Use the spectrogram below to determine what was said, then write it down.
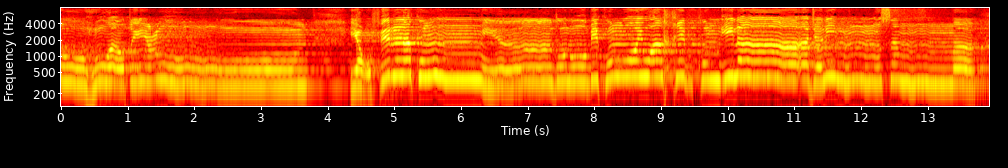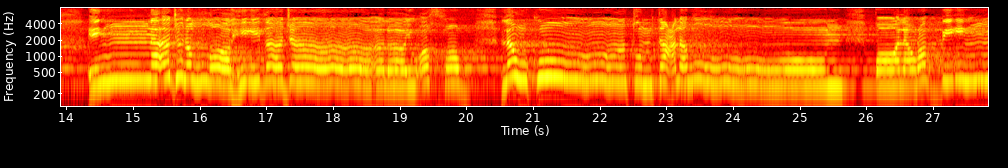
واتقوه وأطيعون. يغفر لكم من ذنوبكم ويؤخركم إلى أجل مسمى. إن أجل الله إذا جاء لا يؤخر. لو كنتم تعلمون. قال رب إني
